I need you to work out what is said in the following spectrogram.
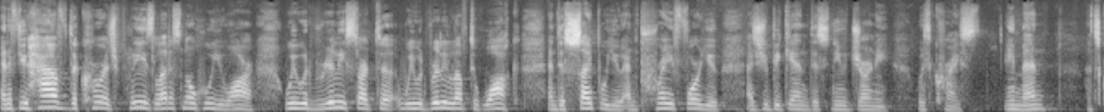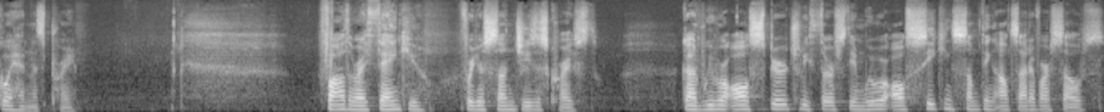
And if you have the courage, please let us know who you are. We would really start to, we would really love to walk and disciple you and pray for you as you begin this new journey with Christ. Amen. Let's go ahead and let's pray. Father, I thank you for your Son, Jesus Christ. God, we were all spiritually thirsty and we were all seeking something outside of ourselves.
